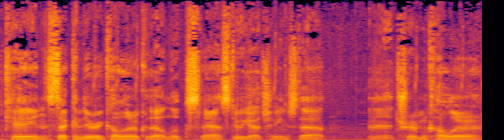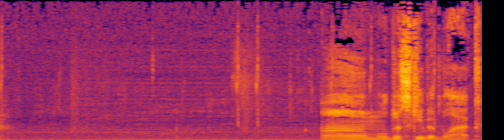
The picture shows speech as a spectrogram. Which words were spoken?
Okay, and the secondary color, because that looks nasty, we gotta change that. And the trim color. Um, we'll just keep it black.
